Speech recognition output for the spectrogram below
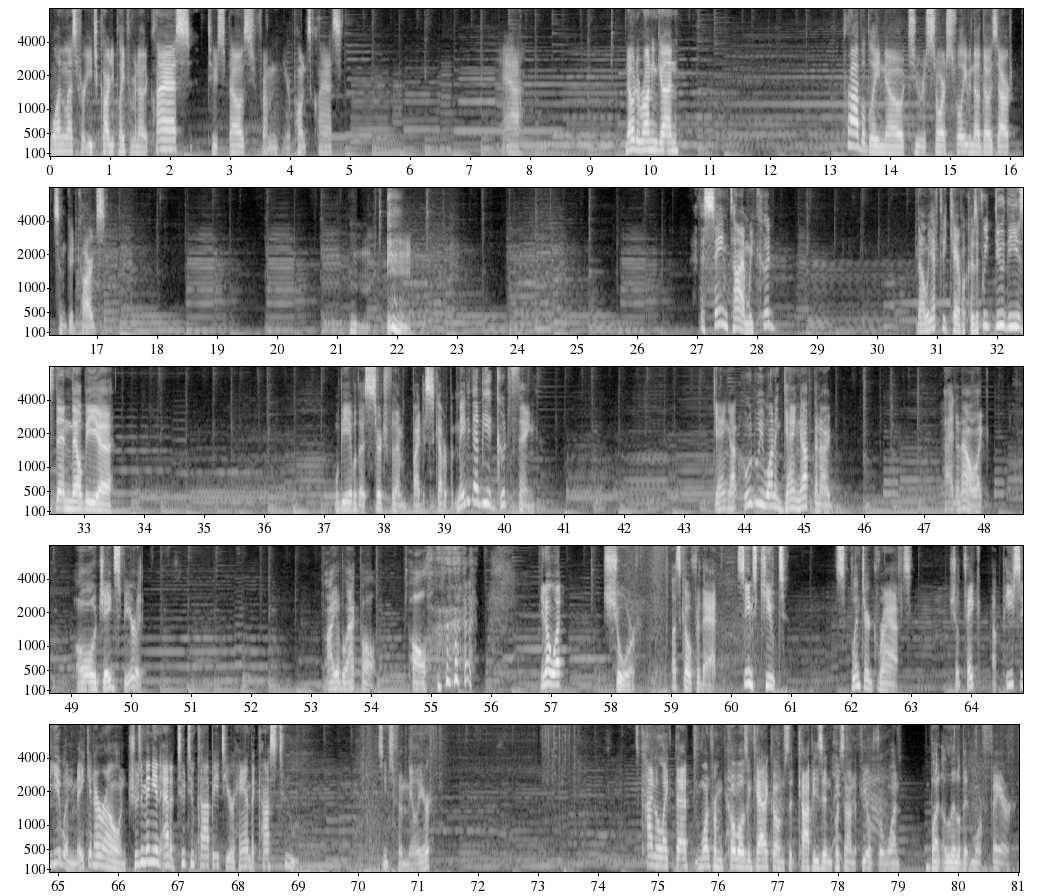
One less for each card you played from another class. Two spells from your opponent's class. Yeah. No to running gun. Probably no to resourceful, even though those are some good cards. Hmm. At the same time, we could no, we have to be careful, because if we do these, then they'll be, uh... We'll be able to search for them by Discover, but maybe that'd be a good thing. Gang up. Who do we want to gang up in our... I don't know, like... Oh, Jade Spirit. Aya Blackpaw. Paul. you know what? Sure. Let's go for that. Seems cute. Splintergraft. She'll take a piece of you and make it her own. Choose a minion, add a 2-2 copy to your hand that costs 2. Seems familiar. It's kind of like that one from Kobolds and Catacombs that copies it and puts it on the field for 1, but a little bit more fair.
